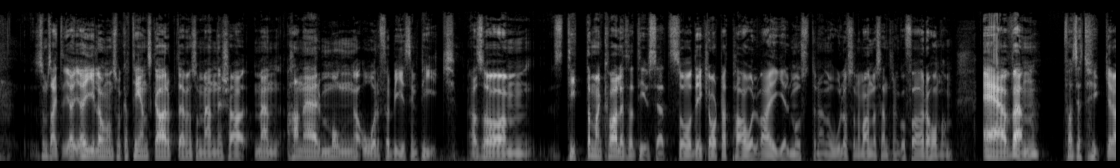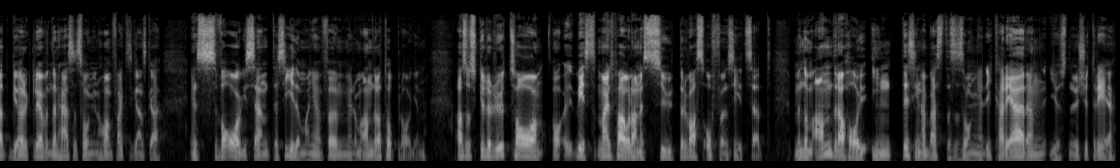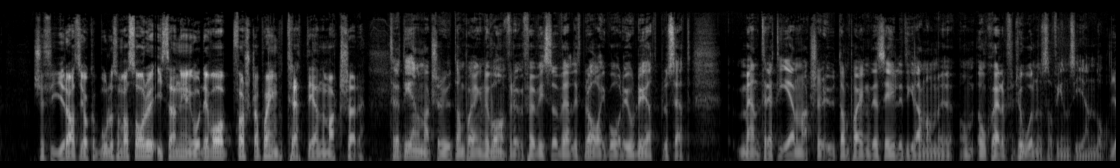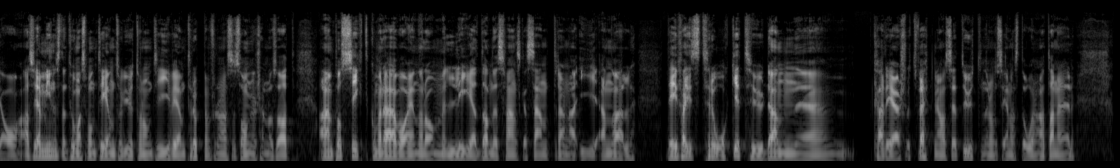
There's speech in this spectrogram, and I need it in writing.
som sagt, jag, jag gillar honom som kapten skarpt, även som människa, men han är många år förbi sin peak. Alltså, mm, tittar man kvalitativt sett så det är klart att Powell, Weigel, Mustonen och Olofsson, de andra centren, går före honom. Även Fast jag tycker att Björklöven den här säsongen har en faktiskt ganska en svag centersida om man jämför med de andra topplagen. Alltså skulle du ta, visst, Miles Powell han är supervass offensivt sett, men de andra har ju inte sina bästa säsonger i karriären just nu 23 24. Alltså Jakob Olofsson, vad sa du i sändningen igår? Det var första poäng på 31 matcher. 31 matcher utan poäng. Nu var han för, förvisso väldigt bra igår och gjorde 1 plus 1. Men 31 matcher utan poäng, det säger ju lite grann om, om, om självförtroende som finns igen då. Ja, alltså jag minns när Thomas Montén tog ut honom till JVM-truppen för några säsonger sedan och sa att ja, men på sikt kommer det här vara en av de ledande svenska centrarna i NHL. Det är faktiskt tråkigt hur den eh, karriärsutvecklingen har sett ut under de senaste åren, att han är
